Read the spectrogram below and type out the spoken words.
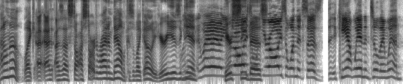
I don't know. Like I, I, as I start, I started to write him down because I'm like, oh, here he is again. wait, Here's you're always, the, you're always the one that says they can't win until they win.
